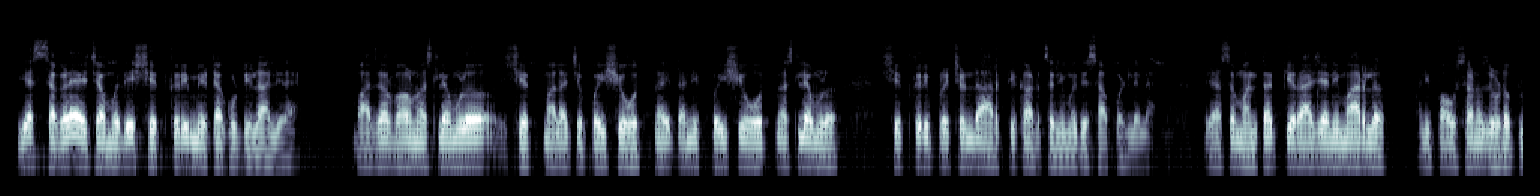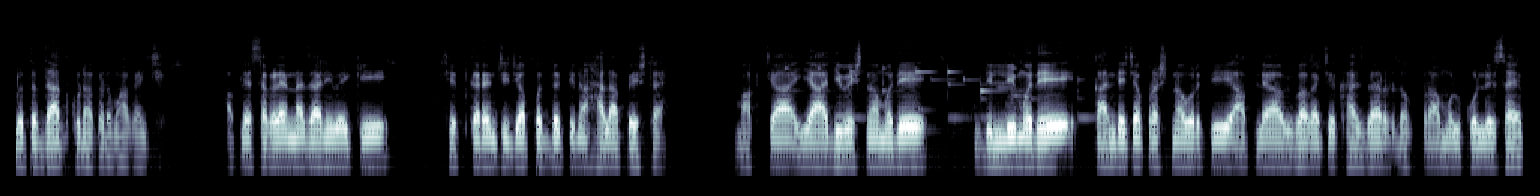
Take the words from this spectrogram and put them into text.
या सगळ्या याच्यामध्ये शेतकरी मेटाकुटीला आलेला आहे. बाजारभाव नसल्यामुळं शेतमालाचे पैसे होत नाहीत आणि पैसे होत नसल्यामुळं शेतकरी प्रचंड आर्थिक अडचणीमध्ये सापडलेला आहे. म्हणजे असं म्हणतात की राजाने मारलं आणि पावसानं झोडपलं तर दात कुणाकडं मागायची? आपल्या सगळ्यांना जाणीव आहे की शेतकऱ्यांची ज्या पद्धतीनं हालापेस्ट आहे. मागच्या या अधिवेशनामध्ये दिल्लीमध्ये कांद्याच्या प्रश्नावरती आपल्या विभागाचे खासदार डॉक्टर अमोल कोल्हे साहेब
